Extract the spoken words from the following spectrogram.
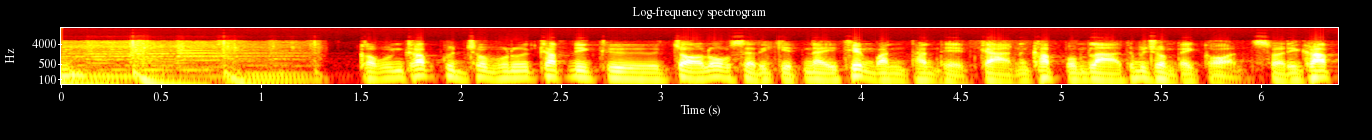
ขอบคุณครับ คุณชมพนุษย์ครับ นี่คือจอโลกเศรษฐกิจในเที่ยงวันทันเหตุการณ์นะครับ ผมลาท่านผู้ชมไปก่อน สวัสดีครับ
